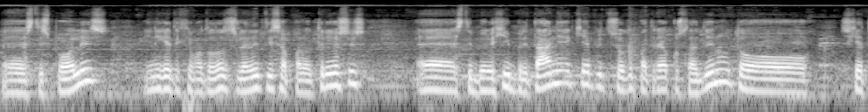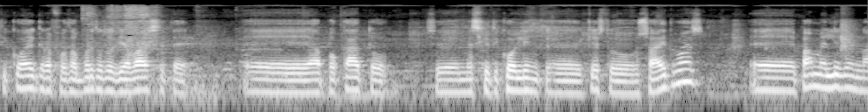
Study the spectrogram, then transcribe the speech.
ε, στις πόλεις. Είναι για τη χρηματοδότηση δηλαδή της απαλωτρίωσης ε, στην περιοχή Μπριτάνια και επί της οδού Πατριάρχου Κωνσταντίνου. Το σχετικό έγγραφο θα μπορείτε να το διαβάσετε ε, από κάτω σε, με σχετικό link ε, και στο site μας. Ε, πάμε λίγο να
